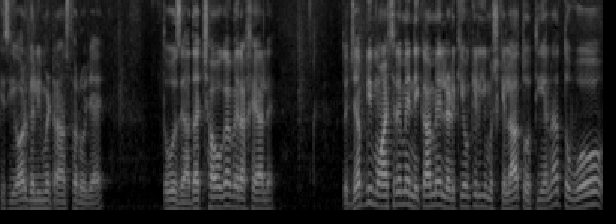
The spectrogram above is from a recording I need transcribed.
کسی اور گلی میں ٹرانسفر ہو جائے تو وہ زیادہ اچھا ہوگا میرا خیال ہے تو جب بھی معاشرے میں نکاح میں لڑکیوں کے لیے مشکلات ہوتی ہیں نا تو وہ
